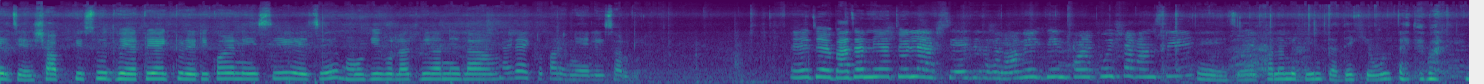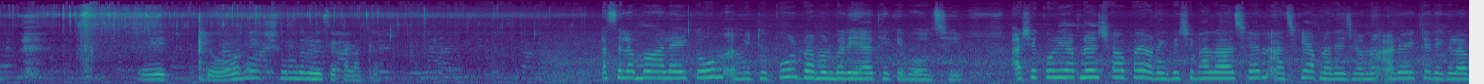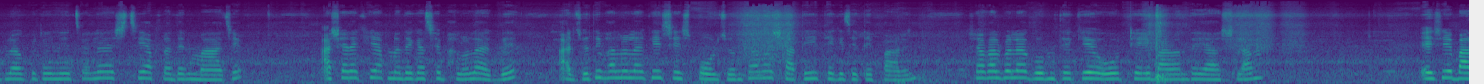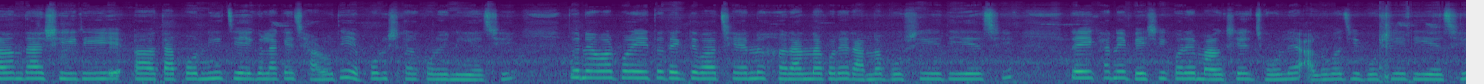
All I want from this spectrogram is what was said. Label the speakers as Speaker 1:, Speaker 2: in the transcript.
Speaker 1: এই যে সব কিছু ধুয়ে টুয়ে একটু রেডি করে নিয়েছি। এই যে মুরগিগুলা ধুয়ে নিলাম। এটা একটু পানি নিয়ে এলেই চলবে
Speaker 2: এই যে বাজার নিয়ে চলে আসছি। এই যে দেখেন অনেক দিন পরে পুঁই আনছি।
Speaker 1: এই যে এখন আমি ডিমটা দেখে উল্টাইতে পারি এই তো অনেক সুন্দর হয়েছে কালারটা। আসসালামু আলাইকুম আমি টুপুর ব্রাহ্মণবাড়িয়া থেকে বলছি। আশা করি আপনারা সবাই অনেক বেশি ভালো আছেন। আজকে আপনাদের জন্য আরও একটা রেগুলার ব্লগ ভিডিও নিয়ে চলে আসছি আপনাদের মাঝে। আশা রাখি আপনাদের কাছে ভালো লাগবে। আর যদি ভালো লাগে, শেষ পর্যন্ত আমার সাথেই থেকে যেতে পারেন। সকালবেলা ঘুম থেকে উঠে বারান্দায় আসলাম। এসে বারান্দা, সিঁড়ি তারপর নিচে এগুলাকে ঝাড়ু দিয়ে পরিষ্কার করে নিয়েছি। তো নেওয়ার পরে এই তো দেখতে পাচ্ছেন, রান্না করে রান্না বসিয়ে দিয়েছি। তো এখানে বেশি করে মাংসের ঝোলে আলু ভাজি বসিয়ে দিয়েছি।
